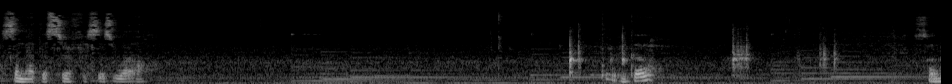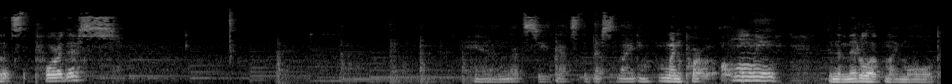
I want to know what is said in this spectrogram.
some at the surface as well. Go. So let's pour this. And let's see, that's the best lighting. I'm going to pour only in the middle of my mold.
